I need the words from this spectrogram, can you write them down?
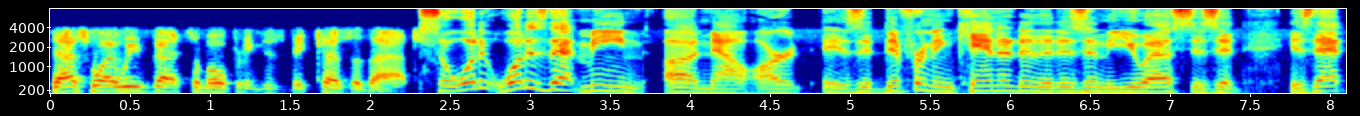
that's why we've got some openings is because of that. So what what does that mean uh, now, Art? Is it different in Canada that is in the U.S.? Is it is that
